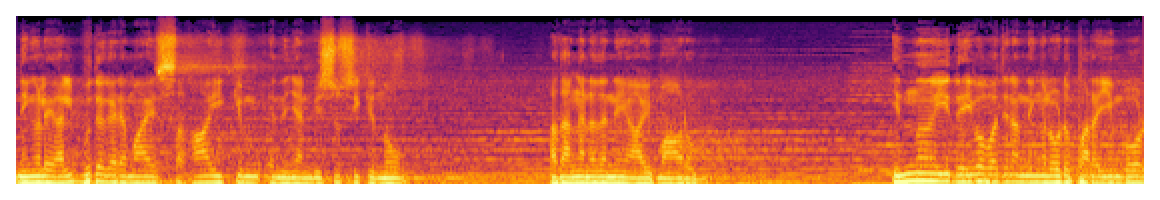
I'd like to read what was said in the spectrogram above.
നിങ്ങളെ അത്ഭുതകരമായി സഹായിക്കും എന്ന് ഞാൻ വിശ്വസിക്കുന്നു. അതങ്ങനെ ആയി മാറും. ഇന്ന് ഈ ദൈവവചനം നിങ്ങളോട് പറയുമ്പോൾ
